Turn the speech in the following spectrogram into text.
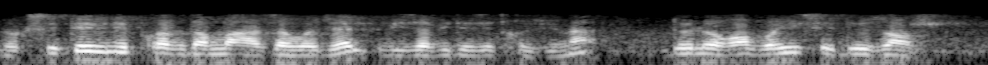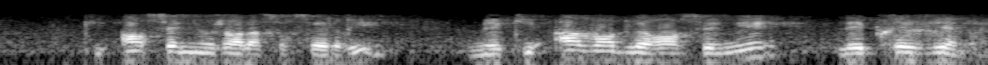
Donc c'était une épreuve d'Allah vis-à-vis des êtres humains de leur envoyer ces deux anges qui enseignent aux gens la sorcellerie, mais qui, avant de leur enseigner, les préviennent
